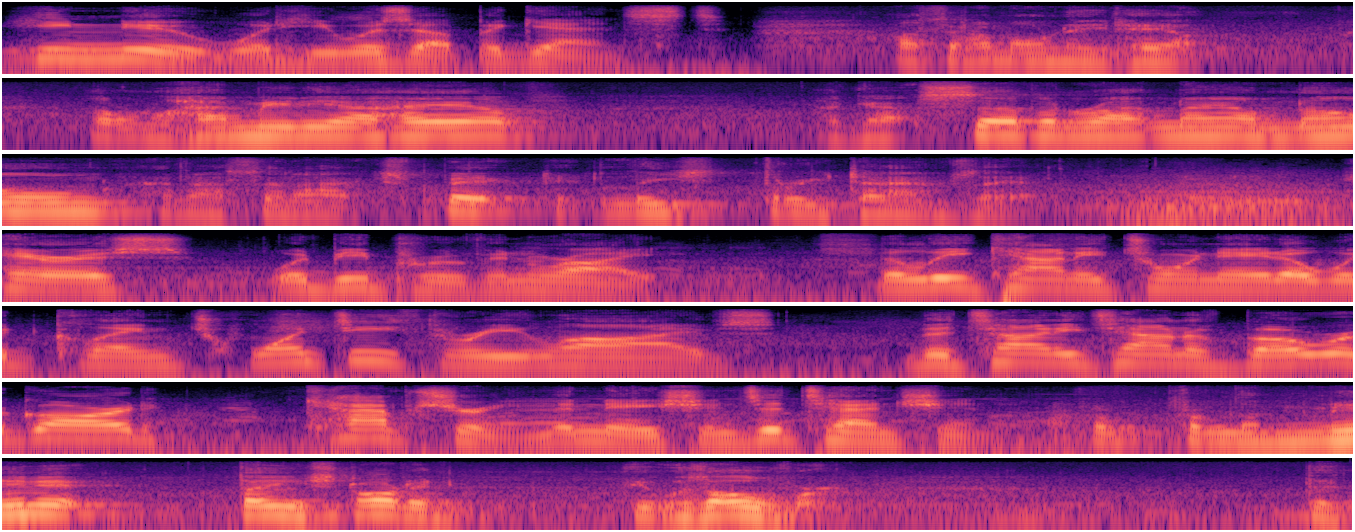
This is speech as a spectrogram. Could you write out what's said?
he knew what he was up against. I said, I'm gonna need help. I don't know how many I have. I got seven right now known, and I said, I expect at least three times that. Harris would be proven right. The Lee County tornado would claim 23 lives. The tiny town of Beauregard capturing the nation's attention. From, from the minute things started, it was over. The,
